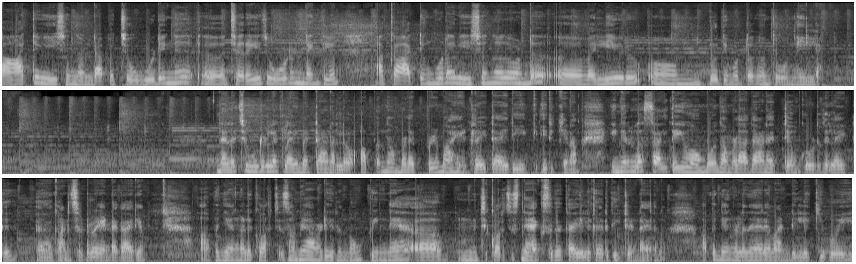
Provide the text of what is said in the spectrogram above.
കാറ്റ് വീശുന്നുണ്ട്. അപ്പോൾ ചൂടിന് ചെറിയ ചൂടുണ്ടെങ്കിലും ആ കാറ്റും കൂടെ വീശുന്നതുകൊണ്ട് വലിയൊരു ബുദ്ധിമുട്ടൊന്നും തോന്നിയില്ല. നല്ല ചൂടുള്ള ക്ലൈമറ്റ് ആണല്ലോ. അപ്പം നമ്മൾ എപ്പോഴും ഹൈഡ്രേറ്റ് ആയി ഇരിക്കണം. ഇങ്ങനെയുള്ള സ്ഥലത്തേക്ക് പോകുമ്പോൾ നമ്മൾ അതാണ് ഏറ്റവും കൂടുതലായിട്ട് കൺസിഡർ ചെയ്യേണ്ട കാര്യം. അപ്പം ഞങ്ങൾ കുറച്ച് സമയം അവിടെ ഇരുന്നു. പിന്നെ കുറച്ച് സ്നാക്സ് ഒക്കെ കയ്യിൽ കരുതിയിട്ടുണ്ടായിരുന്നു. അപ്പം ഞങ്ങൾ നേരെ വണ്ടിയിലേക്ക് പോയി.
